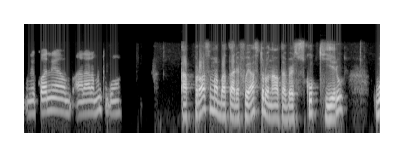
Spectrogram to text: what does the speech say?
o unicórnio e a arara, muito bom. A próxima batalha foi astronauta versus coqueiro. O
